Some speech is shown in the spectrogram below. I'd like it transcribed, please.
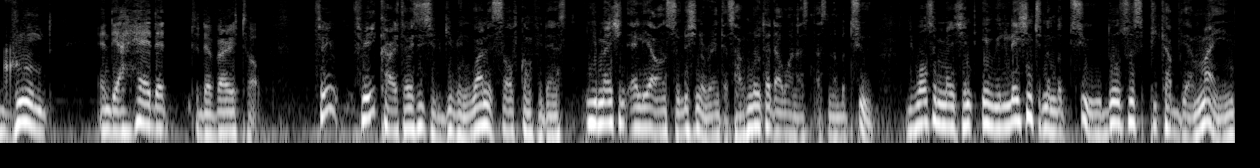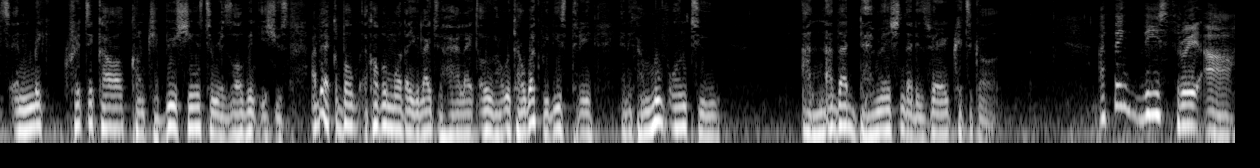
groomed and they are headed to the very top. Three, three characteristics you've given. One is self confidence. You mentioned earlier on solution oriented. So I've noted that one as, as number two. You've also mentioned, in relation to number two, those who speak up their minds and make critical contributions to resolving issues. Are there a couple, a couple more that you'd like to highlight? Or we can, we can work with these three and we can move on to another dimension that is very critical. I think these three are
